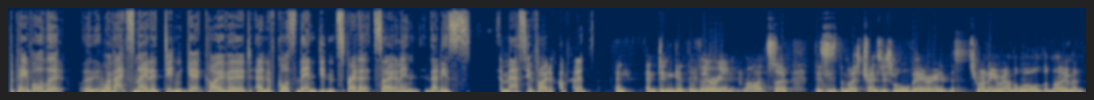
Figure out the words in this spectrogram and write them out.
the people that uh, were vaccinated didn't get covid and of course then didn't spread it. So i mean that is a massive vote of confidence. And and didn't get the variant right? So this is the most transmissible variant that's running around the world at the moment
